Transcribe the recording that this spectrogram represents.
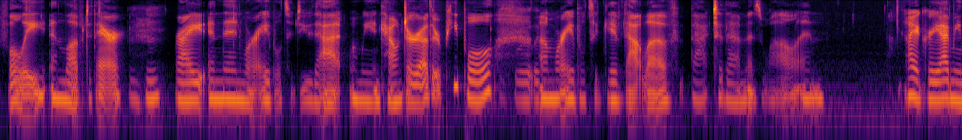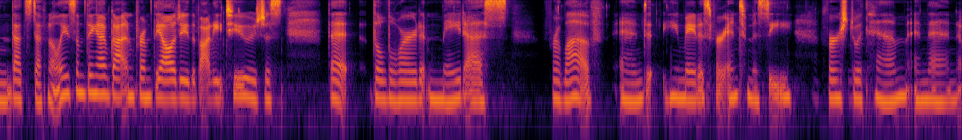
fully and loved there. Mm-hmm. Right. And then we're able to do that when we encounter other people. Um, we're able to give that love back to them as well. And I agree. I mean, that's definitely something I've gotten from theology of the body too, is just that the Lord made us for love and he made us for intimacy first with him and then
